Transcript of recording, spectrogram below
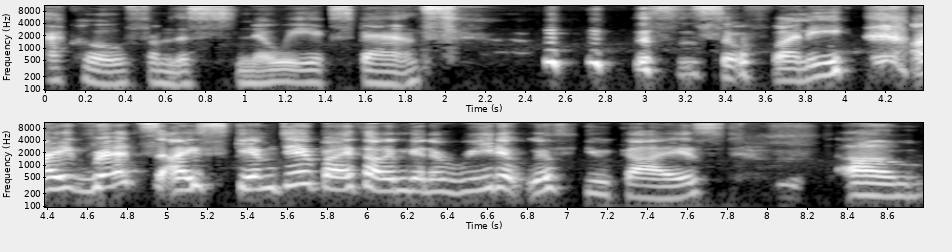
echo from the snowy expanse. this is so funny. I read, I skimmed it, but I thought I'm going to read it with you guys. Um,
